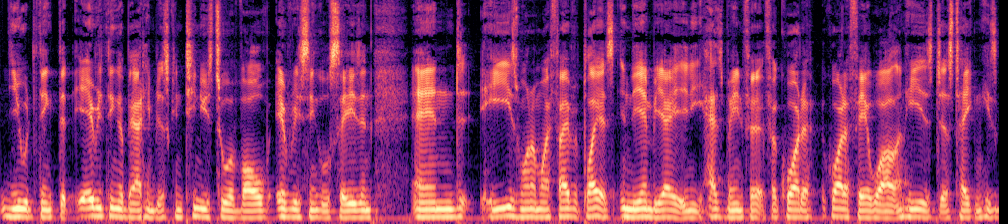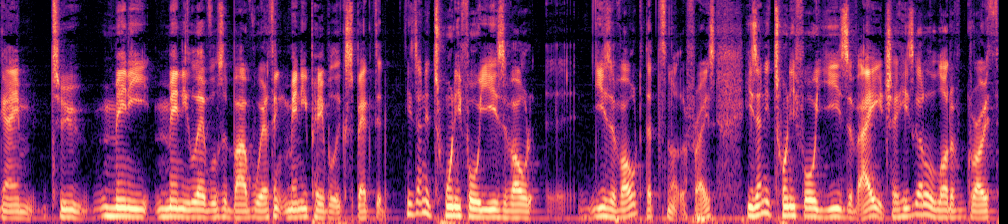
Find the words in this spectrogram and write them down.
You would think that everything about him just continues to evolve every single season, and he is one of my favourite players in the NBA, and he has been for, for quite a quite a fair while, and he is just taking his game to many many levels above where I think many people expected. He's only 24 years of old years of old. That's not the phrase. He's only 24 years of age, so he's got a lot of growth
